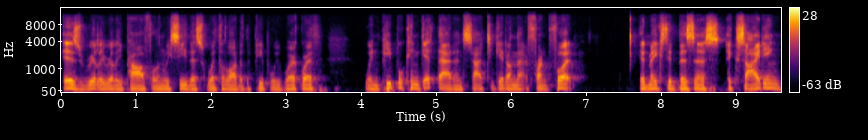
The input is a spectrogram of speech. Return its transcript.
is really really powerful. And we see this with a lot of the people we work with. When people can get that and start to get on that front foot it makes their business exciting.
